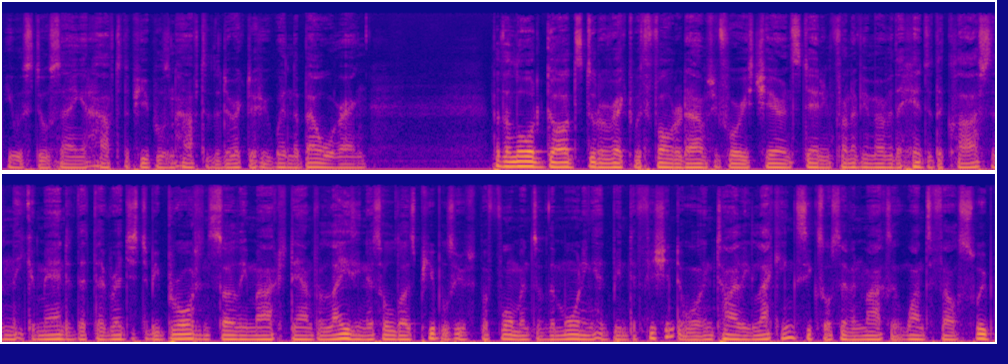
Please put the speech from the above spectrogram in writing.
He was still saying it half to the pupils and half to the director, who, when the bell rang, but the Lord God stood erect with folded arms before his chair and stared in front of him over the heads of the class. Then he commanded that the register be brought and slowly marked down for laziness all those pupils whose performance of the morning had been deficient or entirely lacking. Six or seven marks at once fell swoop.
